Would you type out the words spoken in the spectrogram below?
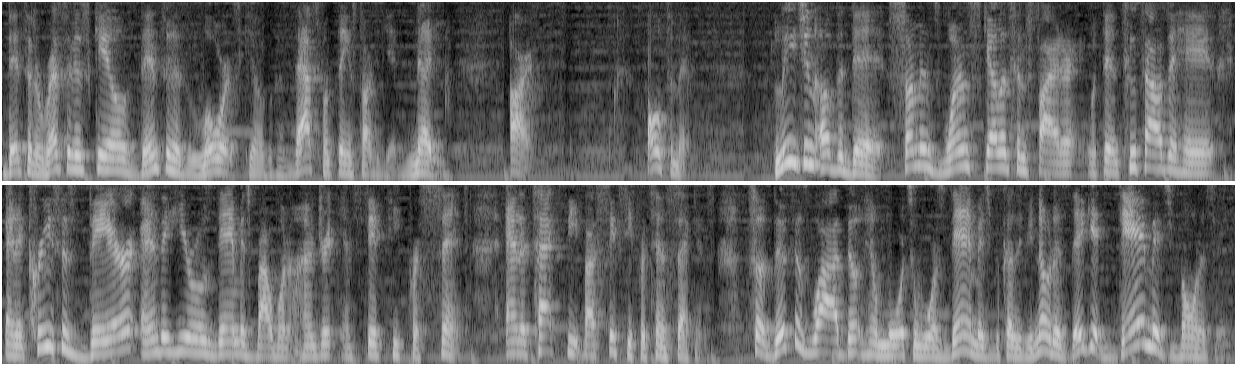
then to the rest of his skills, then to his Lord skill, because that's when things start to get nutty. All right, ultimate. Legion of the Dead summons one skeleton fighter within two tiles ahead and increases their and the hero's damage by 150% and attack speed by 60 for 10 seconds. So this is why I built him more towards damage because if you notice, they get damage bonuses.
